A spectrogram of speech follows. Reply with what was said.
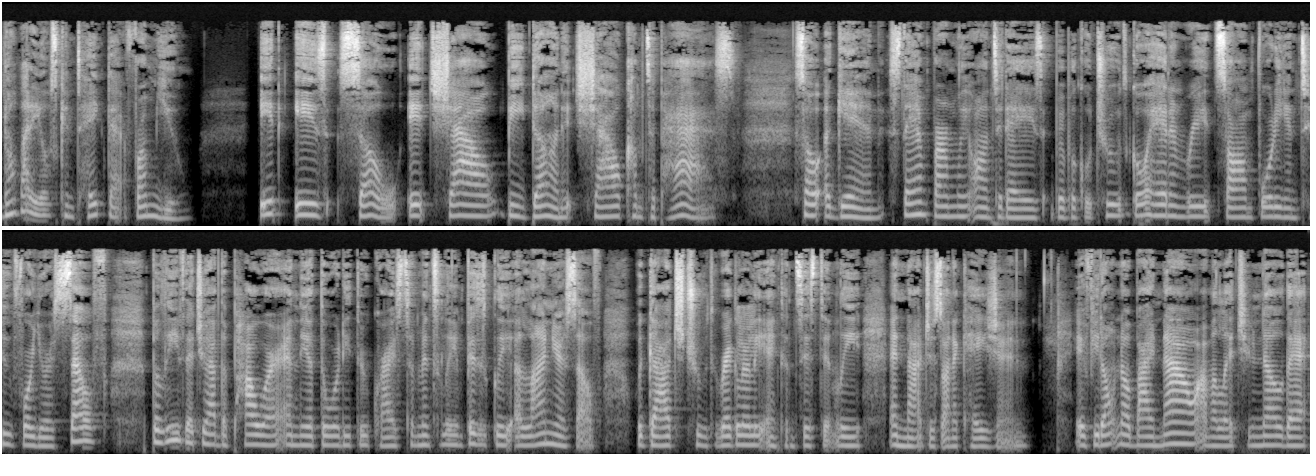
nobody else can take that from you. It is so. It shall be done. It shall come to pass. So again, stand firmly on today's biblical truth. Go ahead and read Psalm 40 and 2 for yourself. Believe that you have the power and the authority through Christ to mentally and physically align yourself with God's truth regularly and consistently and not just on occasion. If you don't know by now, I'm to let you know that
